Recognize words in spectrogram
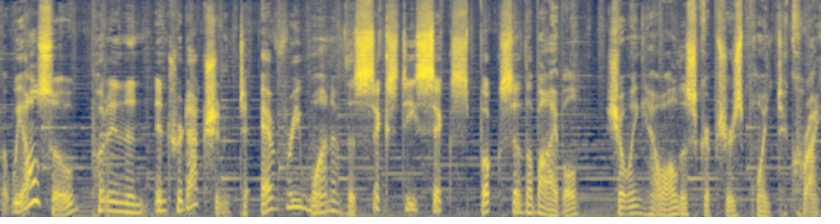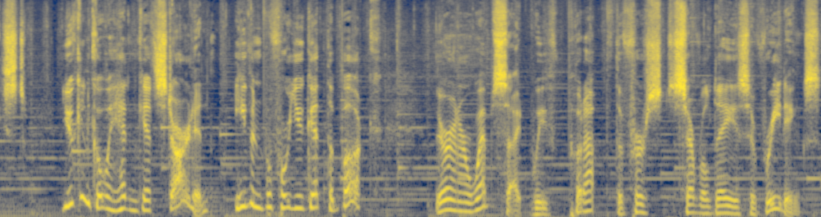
but we also put in an introduction to every one of the 66 books of the Bible showing how all the scriptures point to Christ. You can go ahead and get started even before you get the book. There on our website, we've put up the first several days of readings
